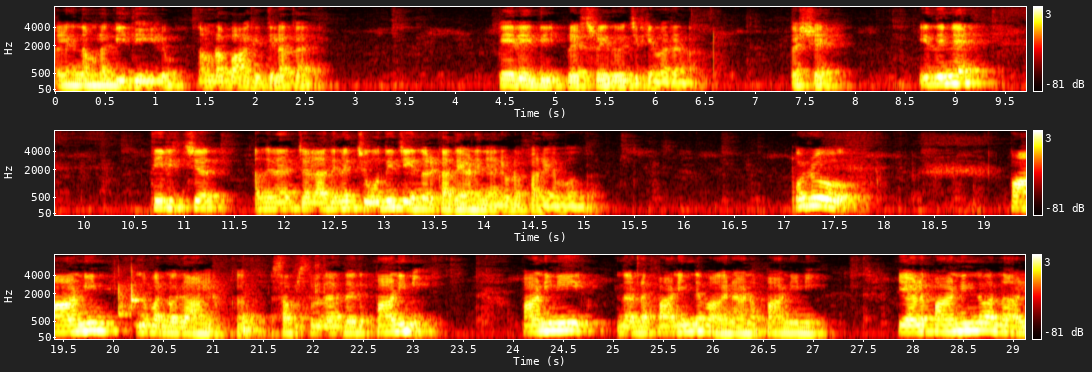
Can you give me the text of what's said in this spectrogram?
അല്ലെങ്കിൽ നമ്മുടെ വിധിയിലും നമ്മുടെ ഭാഗ്യത്തിലൊക്കെ പേരെഴുതി രജിസ്റ്റർ ചെയ്ത് വെച്ചിരിക്കുന്നവരാണ്. പക്ഷേ ഇതിനെ തിരിച്ച് അതിനെ വെച്ചാൽ അതിനെ ചോദ്യം ചെയ്യുന്ന ഒരു കഥയാണ് ഞാനിവിടെ പറയാൻ പോകുന്നത്. ഒരു പാണി എന്ന് പറഞ്ഞ ഒരാൾക്ക് സംസ്കൃത അതായത് പാണിനി. പാണിനി എന്ന് പറഞ്ഞാൽ പാണിന്റെ മകനാണ് പാണിനി. ഇയാൾ പാണിനി എന്ന് പറഞ്ഞ ആൾ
